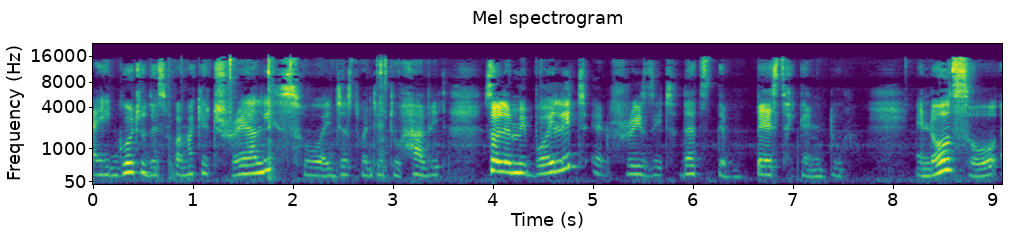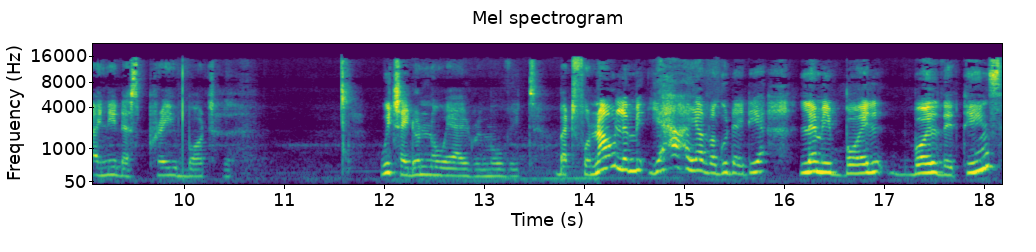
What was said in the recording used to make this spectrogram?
I go to the supermarket rarely so i just wanted to have it. So let me boil it and freeze it. That's the best i can do. And also i need a spray bottle which I don't know where I remove it. But for now, let me, yeah, I have a good idea. Let me boil, boil the things.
